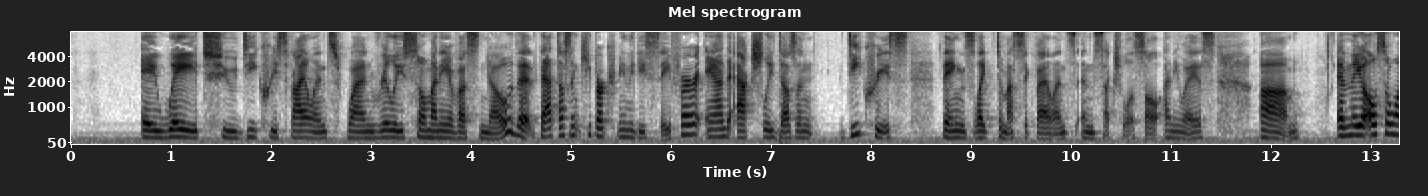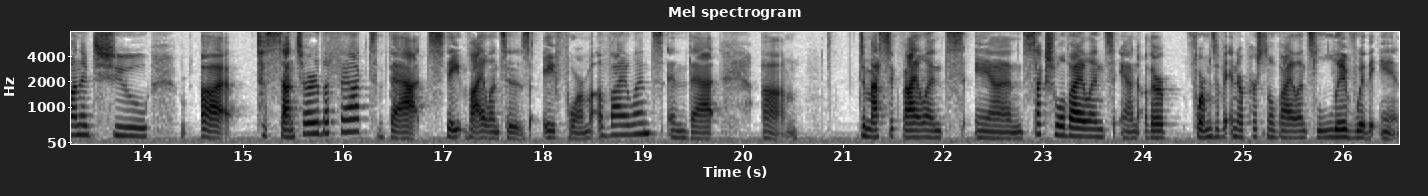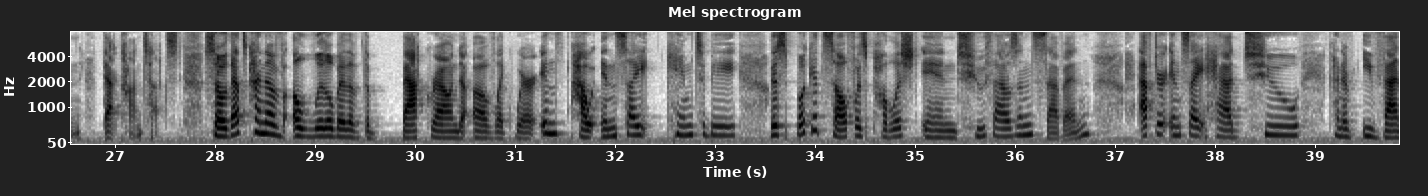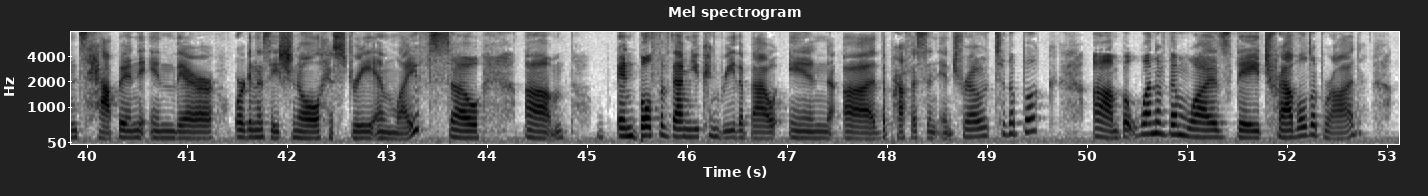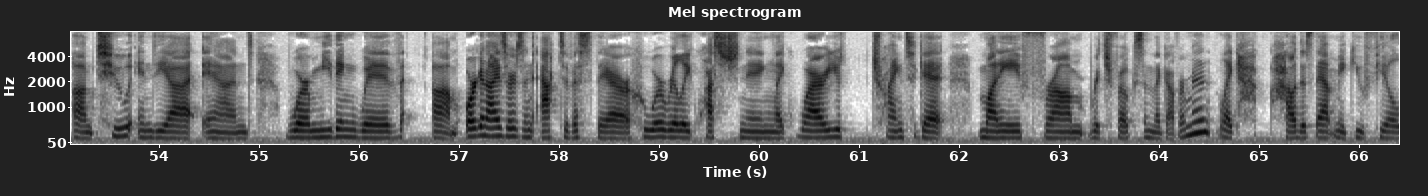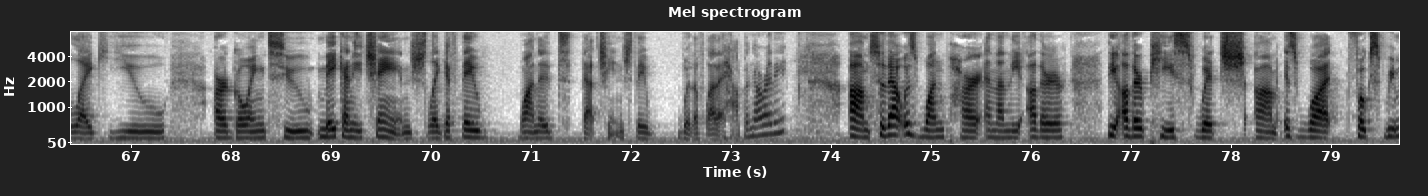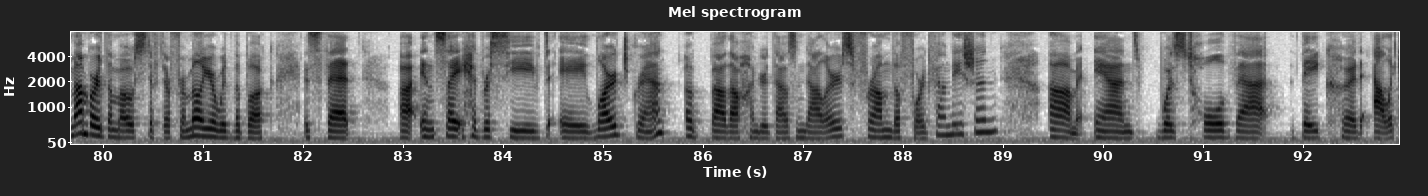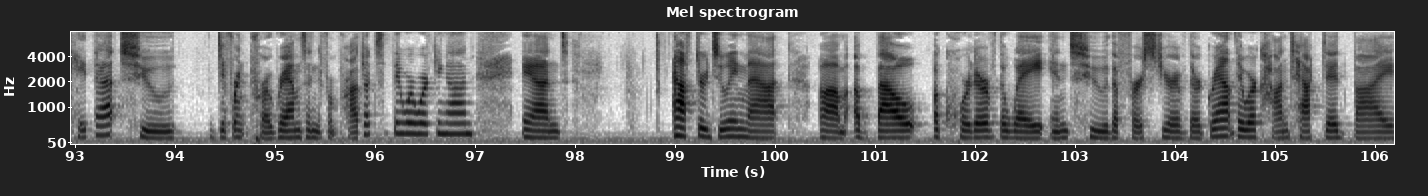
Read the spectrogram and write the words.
a way to decrease violence when really so many of us know that that doesn't keep our communities safer and actually doesn't decrease things like domestic violence and sexual assault anyways. Um, and they also wanted to uh, to center the fact that state violence is a form of violence and that um, domestic violence and sexual violence and other forms of interpersonal violence live within that context. So that's kind of a little bit of the background of like where in how incite came to be this book itself was published in 2007 after incite had two kind of events happen in their organizational history and life so um, and both of them you can read about in uh, the preface and intro to the book. Um, but one of them was they traveled abroad um, to India and were meeting with um, organizers and activists there who were really questioning, like, why are you trying to get money from rich folks in the government? Like, how does that make you feel like you are going to make any change? Like, if they wanted that change, they would have let it happen already. Um, so that was one part, and then the other, the other piece, which um, is what folks remember the most if they're familiar with the book, is that uh, Incite had received a large grant, about $100,000, from the Ford Foundation, um, and was told that they could allocate that to different programs and different projects that they were working on. And after doing that, um, about a quarter of the way into the first year of their grant, they were contacted by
